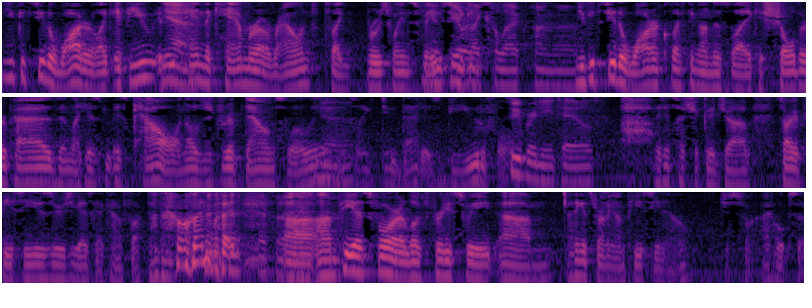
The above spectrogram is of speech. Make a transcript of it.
you could see the water. Like if you if Yeah. you pan the camera around to like Bruce Wayne's You can face, see you it could like s- collects on the. you could see the water collecting on his like his shoulder pads and like his his cowl, and it'll just drip down slowly. Yeah. It's like, dude, that is beautiful. super detailed. They did such a good job. Sorry, PC users, you guys got kind of fucked on that one, but That's what uh, I heard, on PS4 it looked pretty sweet. Um, I think it's running on PC now. Just fine. I hope so.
